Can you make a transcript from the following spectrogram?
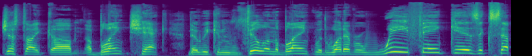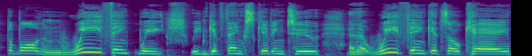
just like um, a, blank check that we can fill in the blank with whatever we think is acceptable and we think we, we can give thanksgiving to and that we think it's okay.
